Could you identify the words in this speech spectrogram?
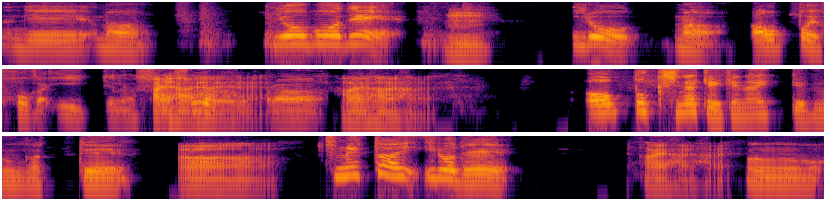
うんで、まあ、要望でうん。うん。色をまあ、青っぽい方がいいっていうのはそうだから、はいはいはい。青っぽくしなきゃいけないっていう部分があって、あ冷たい色で、あ。はいはいはい。うん、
